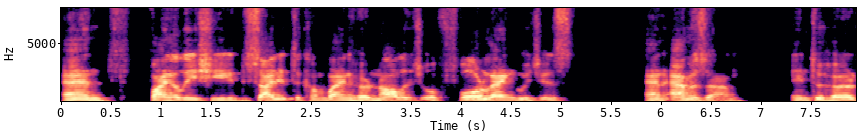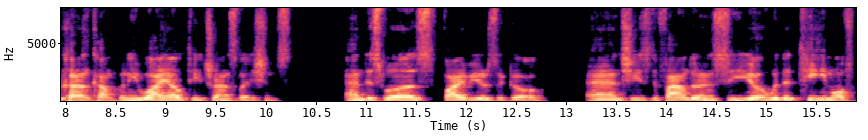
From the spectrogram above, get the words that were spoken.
And finally, she decided to combine her knowledge of four languages and Amazon into her current company, YLT Translations. And this was five years ago. And she's the founder and CEO with a team of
